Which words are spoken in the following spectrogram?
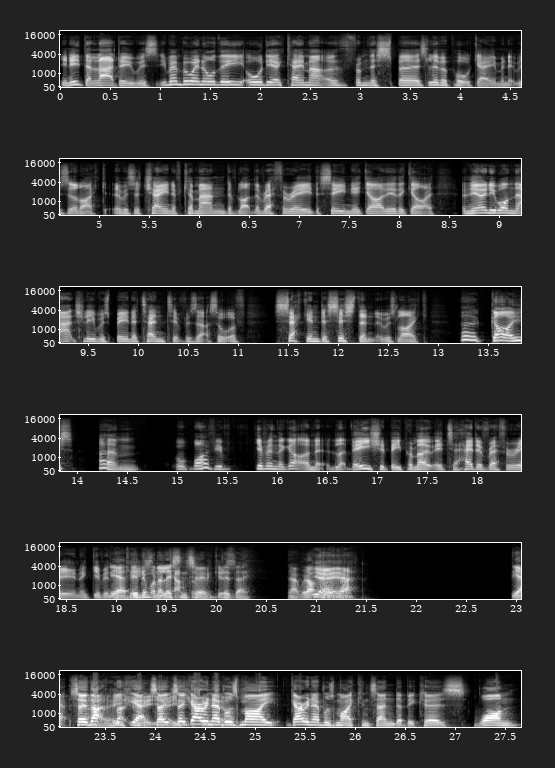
You need the lad who was. You remember when all the audio came out of from the Spurs Liverpool game, and it was like there was a chain of command of like the referee, the senior guy, the other guy, and the only one that actually was being attentive was that sort of second assistant. It was like, uh, guys, um, why have you given the guy? Like, he should be promoted to head of refereeing and given. Yeah, the they didn't want to listen to him, because- did they? No, we're not Yeah, doing yeah. that. Yeah, so that, yeah, be- so yeah, so Gary Neville's my Gary Neville's my contender because one,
